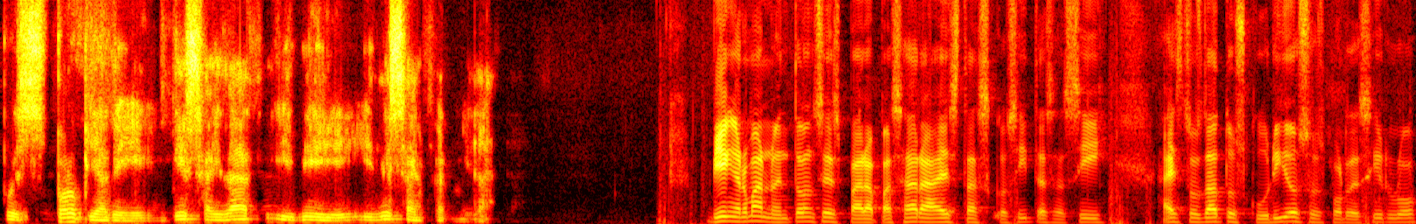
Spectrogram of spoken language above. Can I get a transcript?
pues propia de, esa edad y de, y de esa enfermedad. Bien, hermano, entonces para pasar a estas cositas así, a estos datos curiosos, por decirlo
